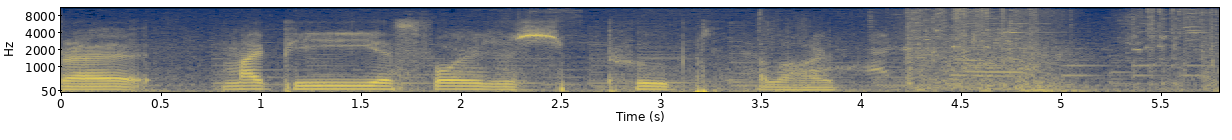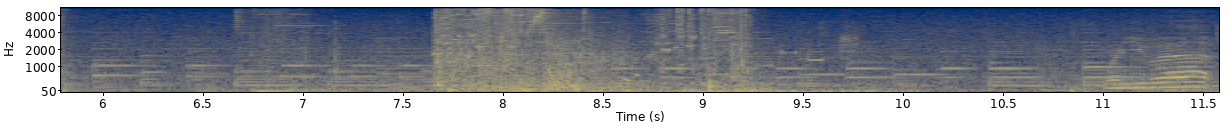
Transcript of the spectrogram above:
Bruh, my PS4 just pooped hella hard. Where you at?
